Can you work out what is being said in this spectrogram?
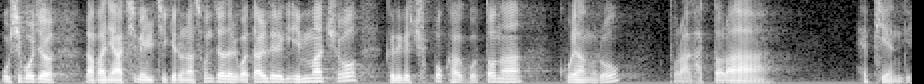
55절 라반이 아침에 일찍 일어나 손자들과 딸들에게 입맞추어 그들에게 축복하고 떠나 고향으로 돌아갔더라. 해피엔딩.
